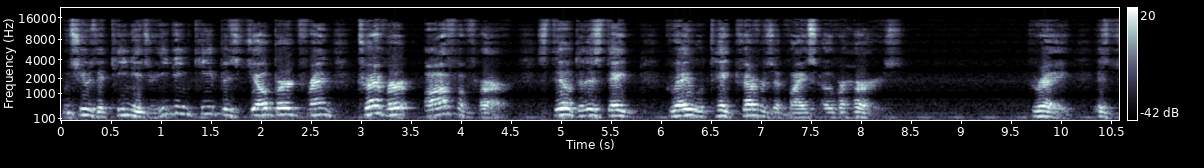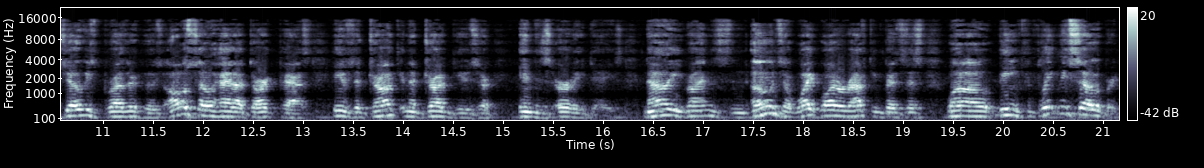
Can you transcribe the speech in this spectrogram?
when she was a teenager, he didn't keep his jailbird friend, Trevor, off of her. Still, to this day, Gray will take Trevor's advice over hers. Gray is Joey's brother who's also had a dark past. He was a drunk and a drug user in his early days. Now he runs and owns a whitewater rafting business while being completely sober.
